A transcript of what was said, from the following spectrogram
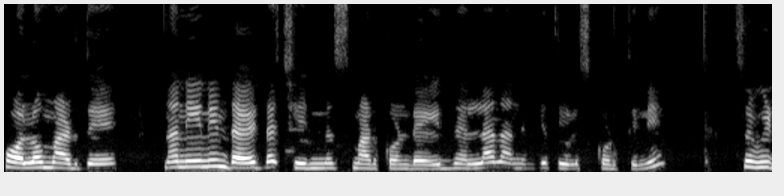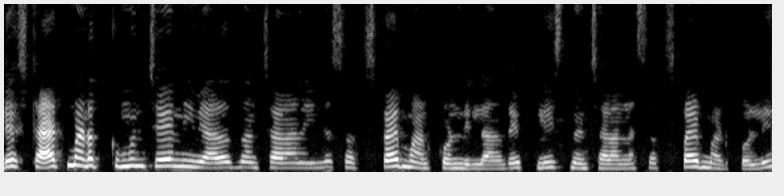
ಫಾಲೋ ಮಾಡಿದೆ, ನಾನು ಏನೇನು ಡಯಟ್ನ ಚೇಂಜಸ್ ಮಾಡಿಕೊಂಡೆ ಇದನ್ನೆಲ್ಲ ನಾನು ನಿಮಗೆ ತಿಳಿಸ್ಕೊಡ್ತೀನಿ. ಸೊ ವಿಡಿಯೋ ಸ್ಟಾರ್ಟ್ ಮಾಡೋದಕ್ಕೂ ಮುಂಚೆ ನೀವು ಯಾವ್ದಾದ್ರು ನನ್ನ ಚಾನಲ್ ಇನ್ನೂ ಸಬ್ಸ್ಕ್ರೈಬ್ ಮಾಡ್ಕೊಂಡಿಲ್ಲ ಅಂದರೆ ಪ್ಲೀಸ್ ನನ್ನ ಚಾನಲ್ನ ಸಬ್ಸ್ಕ್ರೈಬ್ ಮಾಡ್ಕೊಳ್ಳಿ.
